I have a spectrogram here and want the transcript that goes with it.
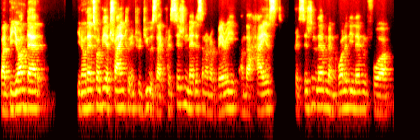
But beyond that, you know, that's what we are trying to introduce, like precision medicine on a very on the highest precision level and quality level for,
